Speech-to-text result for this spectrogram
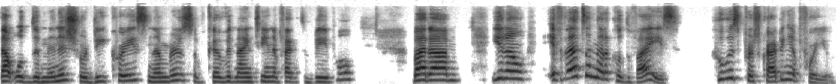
that will diminish or decrease numbers of COVID 19 affected people. But, um, you know, if that's a medical device, who is prescribing it for you?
